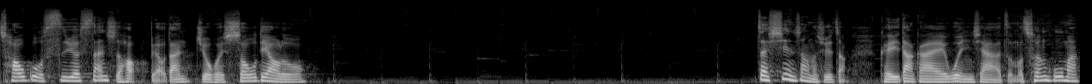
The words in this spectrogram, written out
超过四月三十号，表单就会收掉了哦。在线上的学长，可以大概问一下怎么称呼吗？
